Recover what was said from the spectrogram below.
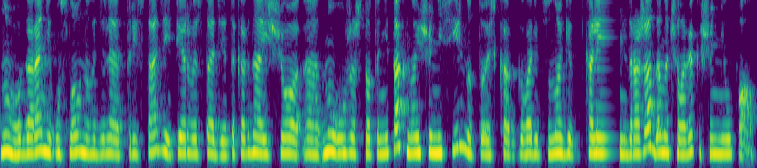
Ну, в выгорании условно выделяют три стадии. Первая стадия – это когда еще, э, ну, уже что-то не так, но еще не сильно, то есть, как говорится, ноги, колени дрожат, да, но человек еще не упал.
